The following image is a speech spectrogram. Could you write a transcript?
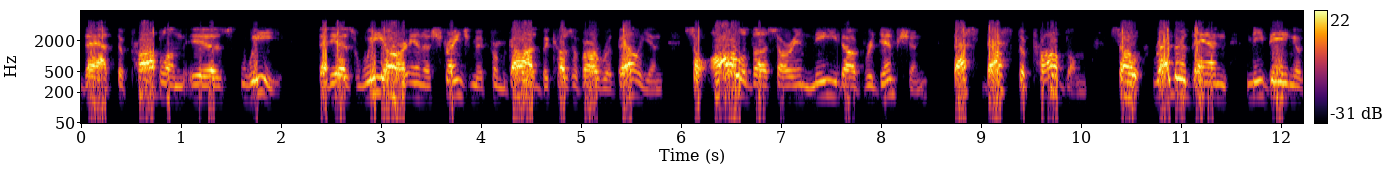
that the problem is we. That is, we are in estrangement from God because of our rebellion. So all of us are in need of redemption. That's that's the problem. So rather than me being a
